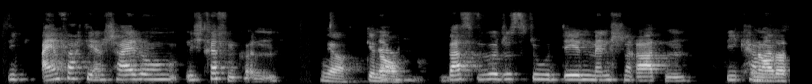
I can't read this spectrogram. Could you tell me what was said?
sie einfach die Entscheidung nicht treffen können. Ja, genau. Ähm, was würdest du den Menschen raten? Wie kann genau, man das,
